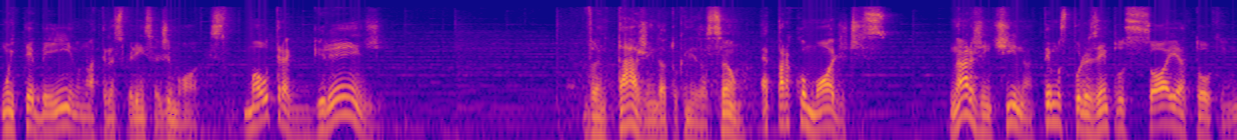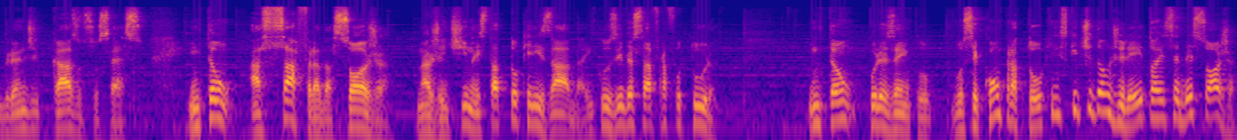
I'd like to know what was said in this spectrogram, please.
um ITBI numa transferência de imóveis. Uma outra grande vantagem da tokenização é para commodities. Na Argentina, temos, por exemplo, o Soya Token, um grande caso de sucesso. Então, a safra da soja na Argentina está tokenizada, inclusive a safra futura. Então, por exemplo, você compra tokens que te dão direito a receber soja.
